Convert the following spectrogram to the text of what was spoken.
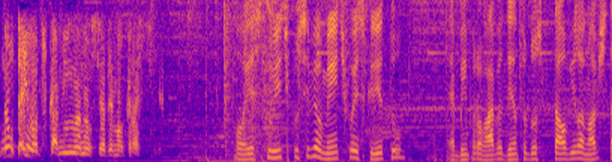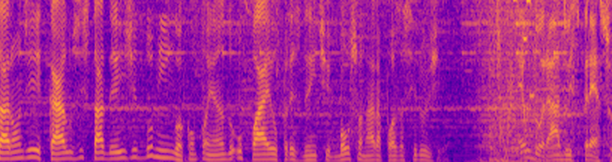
Não tem outro caminho a não ser a democracia. Bom, esse tweet possivelmente foi escrito é bem provável dentro do Hospital Vila Nova Star, onde Carlos está desde domingo acompanhando o pai, o presidente Bolsonaro, após a cirurgia. Eldorado Expresso.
